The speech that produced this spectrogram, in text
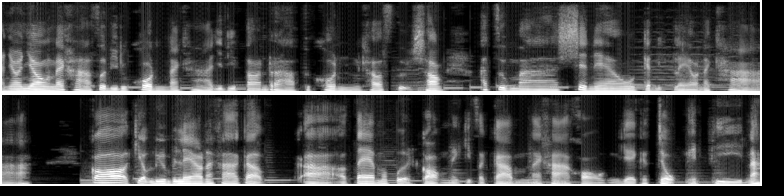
อันยองยองนะคะ สวัสดีทุกคนนะคะ ยินดีต้อนรับทุกคนเข้าสู่ช่องอาจูมาชแนลกันอีกแล้วนะคะ ก็เกี่ยวลืมไปแล้วนะคะกับอ่าเอาแต้มมาเปิดกล่องในกิจกรรมนะคะของยายกระจก SP นะ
